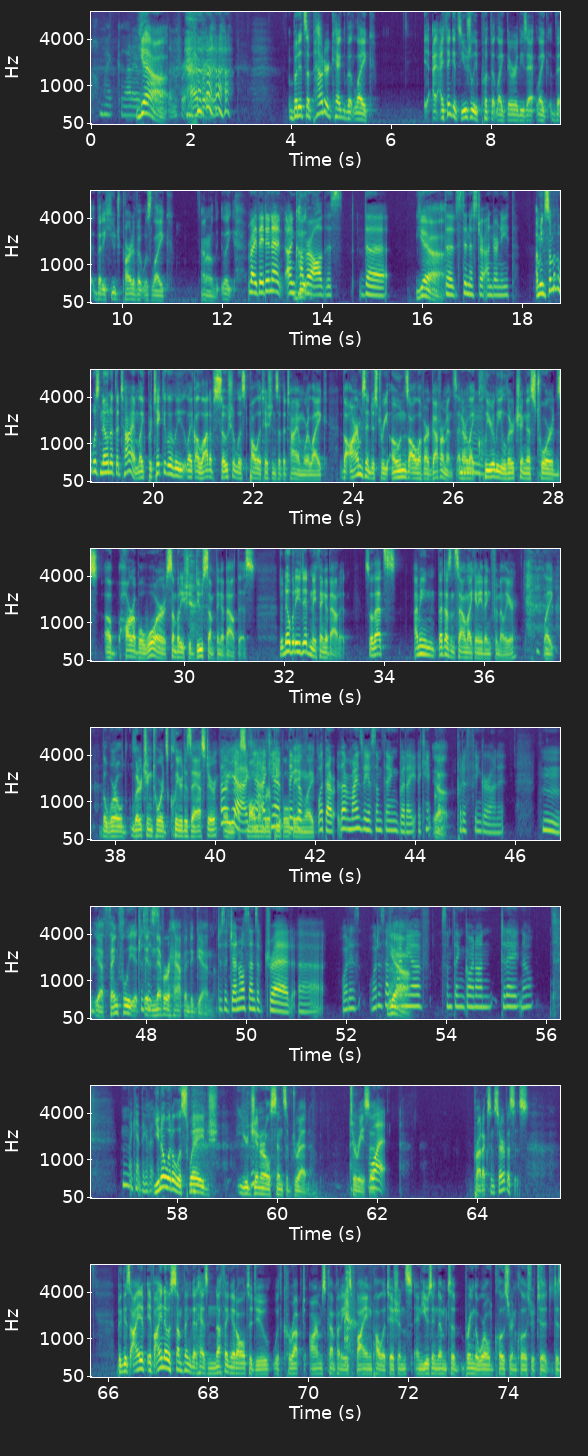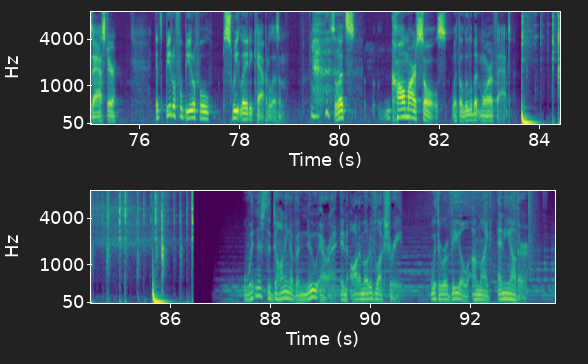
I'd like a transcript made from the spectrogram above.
Oh my god, I was Yeah. yeah. them forever. but it's a powder keg that like I, I think it's usually put that like there are these like that, that a huge part of it was like I don't know like right? They didn't uncover The- all this the yeah. the sinister underneath. I mean some of it was known at the time like particularly like a lot of socialist politicians at the time were like the arms industry owns all of our governments and are like mm. clearly lurching us towards a horrible war. Somebody should do something about this. But nobody did anything about it. So that's I mean, that doesn't sound like anything familiar. Like the world lurching towards clear disaster Oh and yeah, a small number of people think being of like, what that that reminds me of something, but I, I can't quite Yeah. put a finger on it. Hmm. Yeah, thankfully it, Just it as- never happened again. Just a general sense of dread. Uh, what is what does that Yeah. remind me of? Something going on today? No, hmm, I can't think of it. You know what'll assuage your general sense of dread, Teresa? what? Products and services. Because I, if I know something that has nothing at all to do with corrupt arms companies buying politicians and using them to bring the world closer and closer to disaster, it's beautiful, beautiful, sweet lady capitalism. so let's calm our souls with a little bit more of that. Witness the dawning of a new era in automotive luxury with a reveal unlike any other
